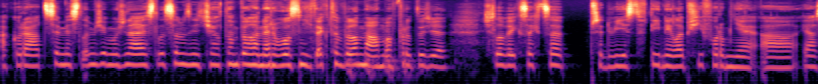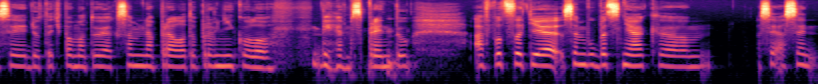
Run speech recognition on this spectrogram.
Akorát si myslím, že možná, jestli jsem z něčeho tam byla nervózní, tak to byla máma, protože člověk se chce předvíst v té nejlepší formě a já si doteď pamatuju, jak jsem naprala to první kolo během sprintu a v podstatě jsem vůbec nějak um, si asi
